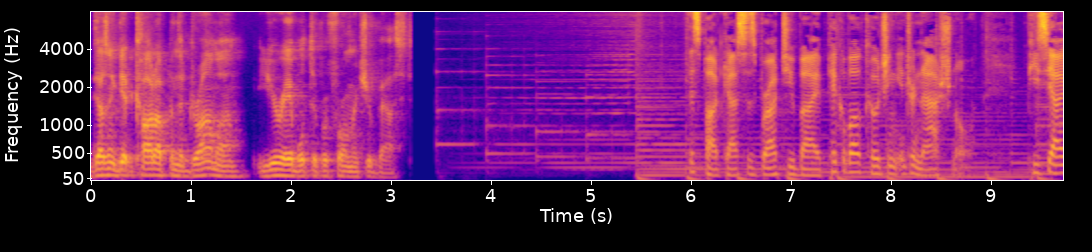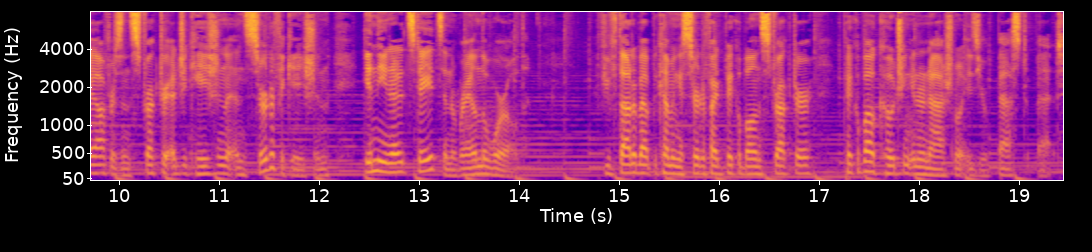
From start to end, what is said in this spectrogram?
doesn't get caught up in the drama, you're able to perform at your best. This podcast is brought to you by Pickleball Coaching International. PCI offers instructor education and certification in the United States and around the world. If you've thought about becoming a certified pickleball instructor, Pickleball Coaching International is your best bet.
